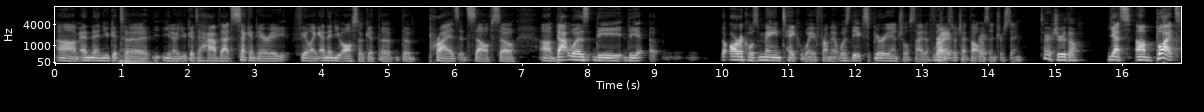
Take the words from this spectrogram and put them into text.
Um, and then you get to you know you get to have that secondary feeling and then you also get the the prize itself. So um, that was the the uh, the article's main takeaway from it was the experiential side of things Right, which i thought was interesting. It's very true though. Yes, um, but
